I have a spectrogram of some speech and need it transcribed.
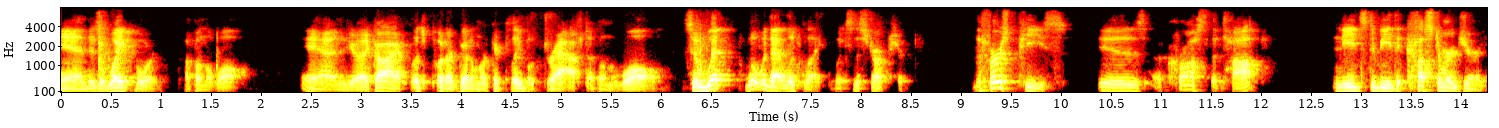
And there's a whiteboard up on the wall and you're like, all right, let's put our go-to-market playbook draft up on the wall. So what what would that look like? What's the structure? The first piece is across the top needs to be the customer journey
